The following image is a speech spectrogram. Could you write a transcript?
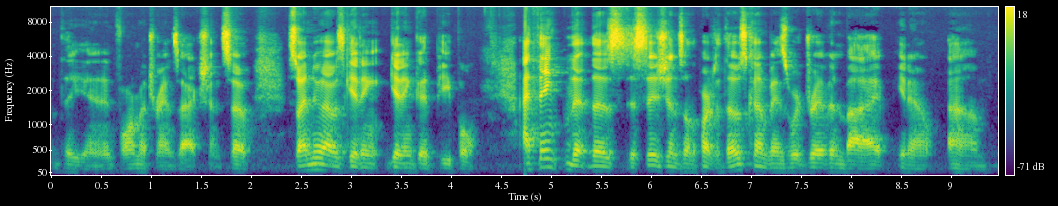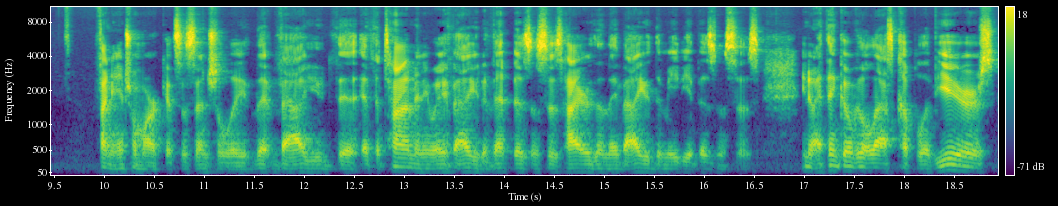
the Informa transaction. So so I knew I was getting getting good people. I think that those decisions on the part of those companies were driven by you know um, financial markets essentially that valued the at the time anyway valued event businesses higher than they valued the media businesses. You know i think over the last couple of years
